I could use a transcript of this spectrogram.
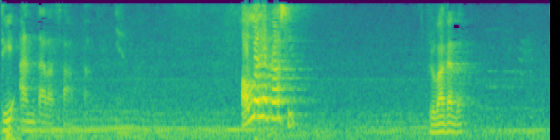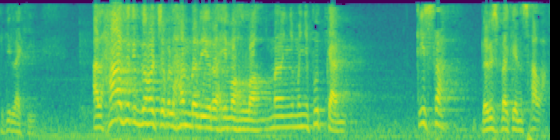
Di antara sahabat Allah yang kasih. Belum ada tuh. Dikit lagi. Al-Hafidh Ibn Rajab Al-Hambali rahimahullah menyebutkan kisah dari sebagian salaf.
